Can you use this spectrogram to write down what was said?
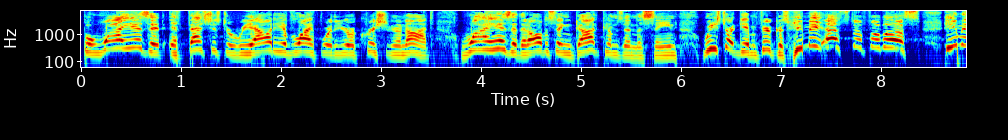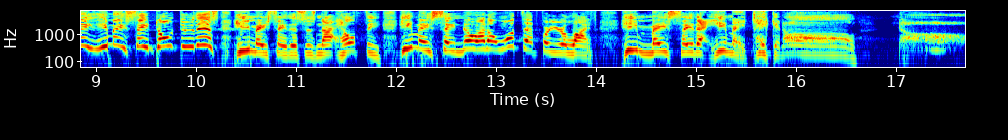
But why is it, if that's just a reality of life, whether you're a Christian or not, why is it that all of a sudden God comes in the scene, we start giving fear because He may ask stuff of us. He may, he may say, don't do this. He may say, this is not healthy. He may say, no, I don't want that for your life. He may say that. He may take it all. No.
